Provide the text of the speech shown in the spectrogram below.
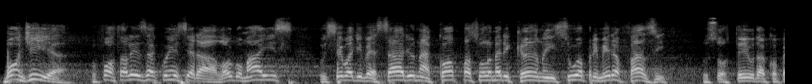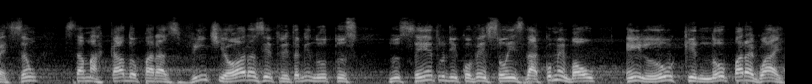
Bom dia. O Fortaleza conhecerá logo mais o seu adversário na Copa Sul-Americana em sua primeira fase. O sorteio da competição está marcado para as 20 horas e 30 minutos no Centro de Convenções da Comembol, em Luque, no Paraguai.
